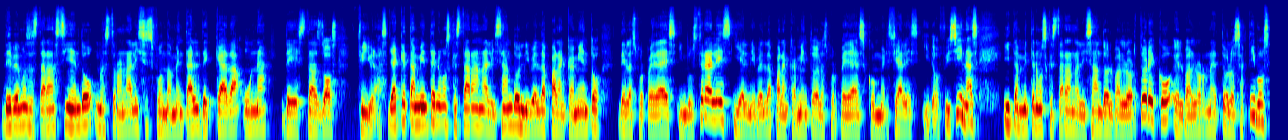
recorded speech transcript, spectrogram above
debemos estar haciendo nuestro análisis fundamental de cada una de estas dos fibras, ya que también tenemos que estar analizando el nivel de apalancamiento de las propiedades industriales y el nivel de apalancamiento de las propiedades comerciales y de oficinas, y también tenemos que estar analizando el valor teórico, el valor neto de los activos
